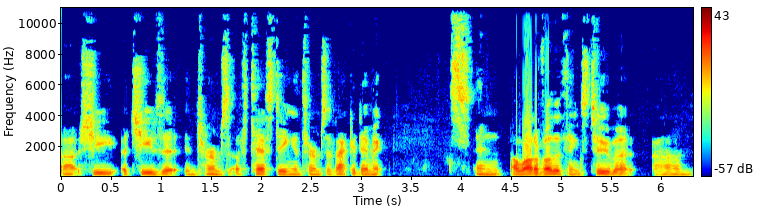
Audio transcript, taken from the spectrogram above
uh, she achieves it in terms of testing, in terms of academics, and a lot of other things too. But um,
